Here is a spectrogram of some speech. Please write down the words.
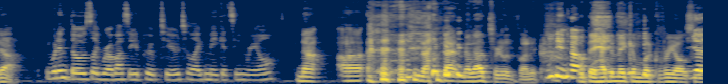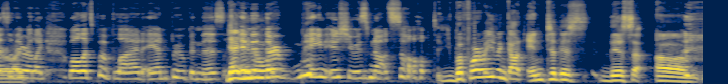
Yeah. wouldn't those like robots need to poop too to like make it seem real? Now, uh, that, that, no, that's really funny. You know. But they had to make them look real. So yeah, they so like, they were like, well, let's put blood and poop in this. Yeah, you and then what? their main issue is not solved. before we even got into this this um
